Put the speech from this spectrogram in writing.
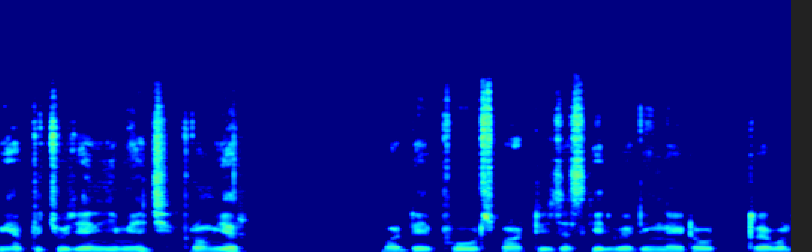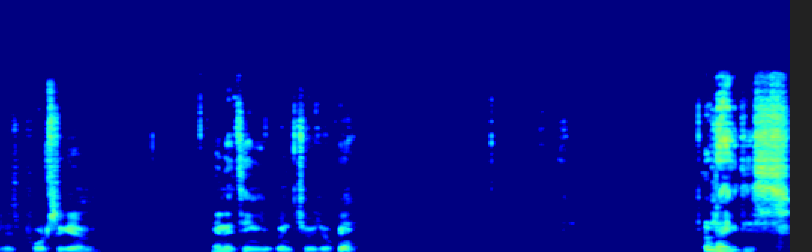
we have to choose any image from here. Birthday foods party just kid wedding night out travel sports game anything you can choose okay? Like this.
